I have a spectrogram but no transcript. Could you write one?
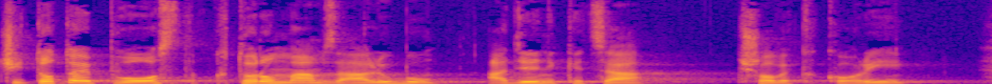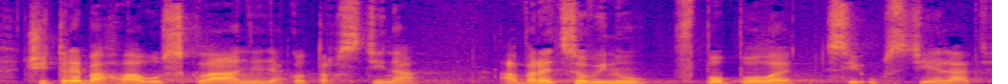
Či toto je pôst, ktorom mám záľubu a deň, keď sa človek korí? Či treba hlavu skláňať ako trstina a vrecovinu v popole si ustieľať?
